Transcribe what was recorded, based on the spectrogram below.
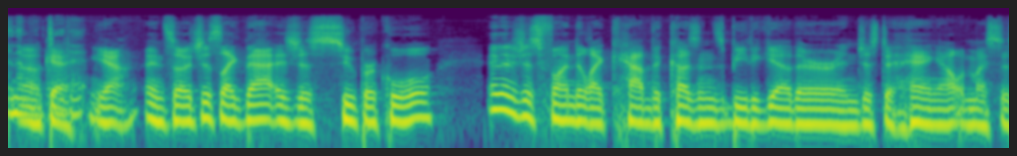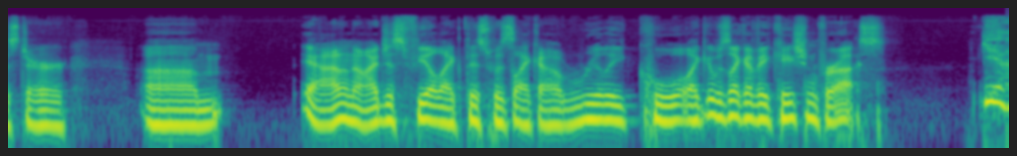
and then we did okay. it. Yeah, and so it's just like that is just super cool. And then it's just fun to like have the cousins be together and just to hang out with my sister. Um, yeah, I don't know. I just feel like this was like a really cool, like it was like a vacation for us. Yeah.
